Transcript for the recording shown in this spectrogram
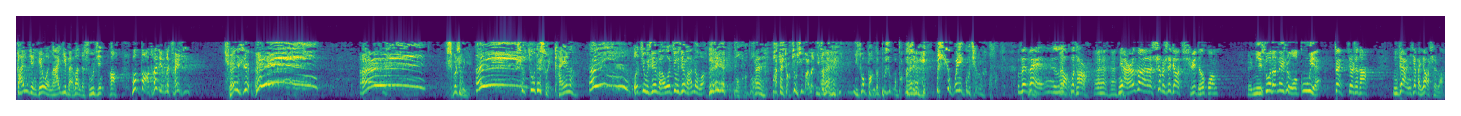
赶紧给我拿一百万的赎金啊！我保他留个全尸。全尸？哎哎，什么声音？哎，是做的水开了。哎，我救心丸，我救心丸呢，我。哎，不好了不好了，爸在找救心丸了。你怎么？你说绑的不是我绑的，是你，是我也够呛了。喂喂，老胡头，你儿子是不是叫瞿德荒？你说的那是我姑爷，对，就是他。你这样，你先把药吃了。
